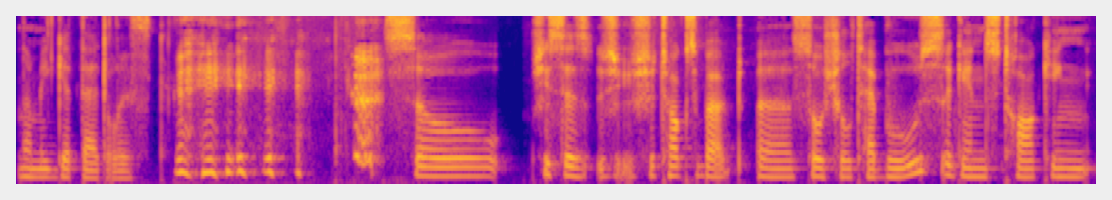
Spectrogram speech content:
let me get that list. so she says she, she talks about uh, social taboos against talking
